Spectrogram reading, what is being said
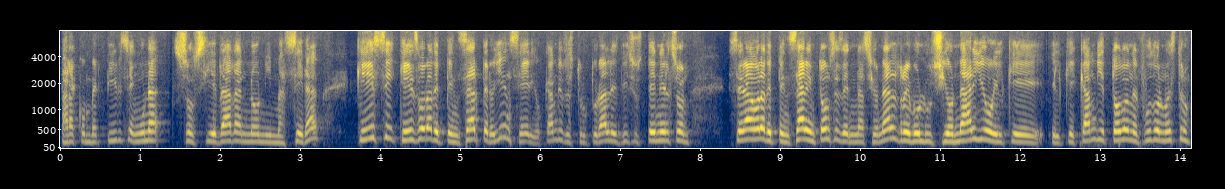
para convertirse en una sociedad anónima. ¿Será que, ese, que es hora de pensar, pero ya en serio, cambios estructurales, dice usted, Nelson, será hora de pensar entonces en nacional revolucionario el que, el que cambie todo en el fútbol nuestro?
